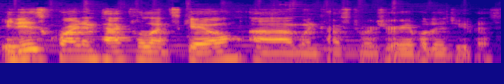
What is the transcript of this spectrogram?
it is quite impactful at scale uh, when customers are able to do this.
